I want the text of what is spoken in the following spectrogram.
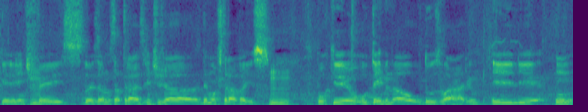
que a gente fez dois anos atrás, a gente já demonstrava isso. Hum. Porque o terminal do usuário, ele, um,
